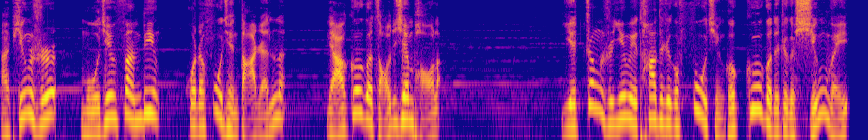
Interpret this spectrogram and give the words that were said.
啊，平时母亲犯病或者父亲打人了，俩哥哥早就先跑了。也正是因为他的这个父亲和哥哥的这个行为，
